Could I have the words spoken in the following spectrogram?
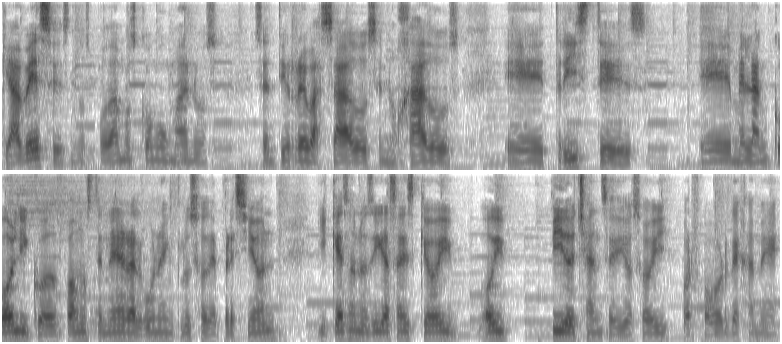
Que a veces nos podamos como humanos sentir rebasados, enojados, eh, tristes, eh, melancólicos, podamos tener alguna incluso depresión y que eso nos diga, sabes que hoy, hoy pido chance Dios, hoy por favor déjame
